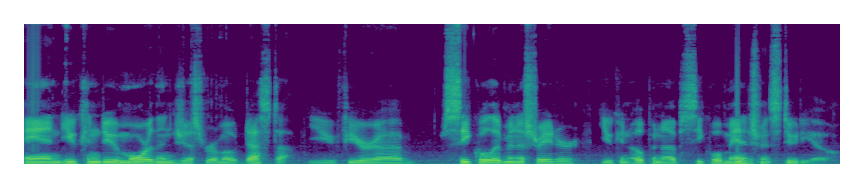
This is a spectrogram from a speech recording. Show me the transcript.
And you can do more than just remote desktop. You, if you're a SQL administrator, you can open up SQL Management Studio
